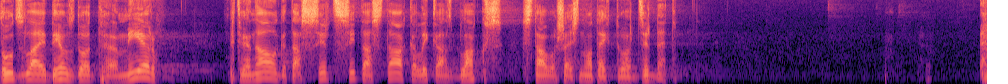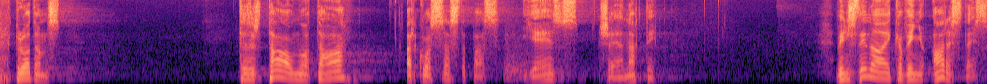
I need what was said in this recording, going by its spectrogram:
Lūdzu, lai Dievs dod eh, mieru, bet vienalga tās sirds sitās tā, ka likās blakus stāvošais noteikti to var dzirdēt. Protams, tas ir tālu no tā, ar ko sastapās Jēzus šajā naktī. Viņš zināja, ka viņu arestēs.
